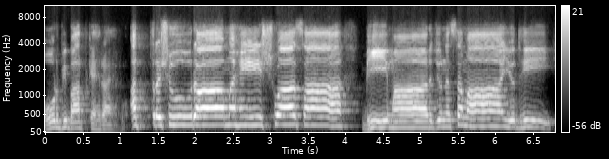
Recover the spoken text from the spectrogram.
और भी बात कह रहा है वो अत्र शूरा महेश्वासा भीमार्जुन समायुधि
